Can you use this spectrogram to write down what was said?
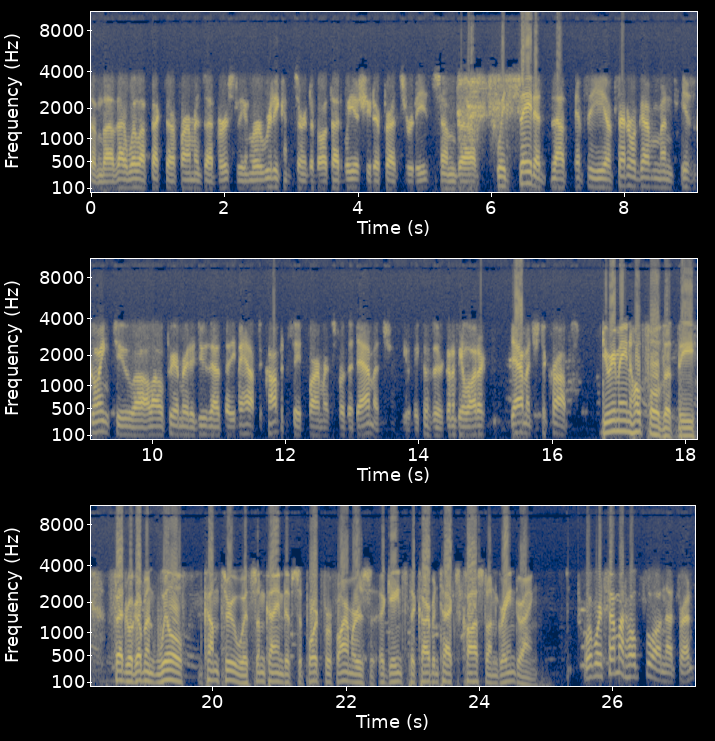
and uh, that will affect our farmers adversely. And we're really concerned about that. We issued a press release, and uh, we stated that if the uh, federal government is going to uh, allow PMRA to do that, they may have to compensate farmers for the damage because there's going to be a lot of damage to crops. Do you remain hopeful that the federal government will come through with some kind of support for farmers against the carbon tax cost on grain drying? Well, we're somewhat hopeful on that front.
